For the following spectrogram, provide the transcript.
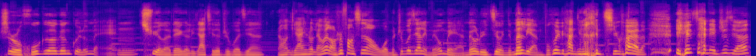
是胡歌跟桂纶镁嗯，去了这个李佳琦的直播间，然后李佳琦说：“两位老师放心啊，我们直播间里没有美颜，没有滤镜，你们的脸不会看起来很奇怪的。因为在那之前，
